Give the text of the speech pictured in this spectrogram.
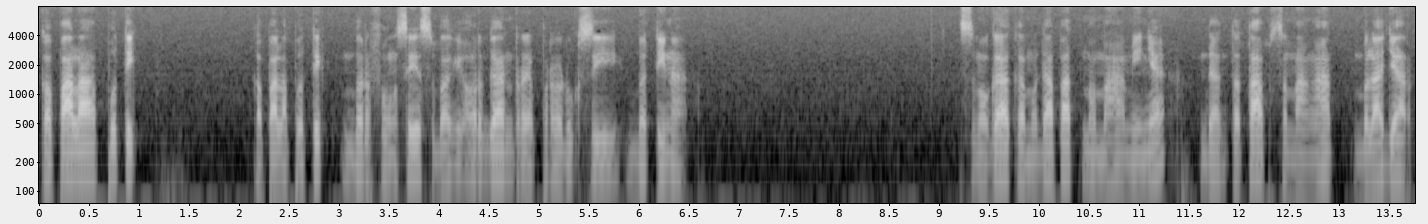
kepala putik. Kepala putik berfungsi sebagai organ reproduksi betina. Semoga kamu dapat memahaminya dan tetap semangat belajar.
